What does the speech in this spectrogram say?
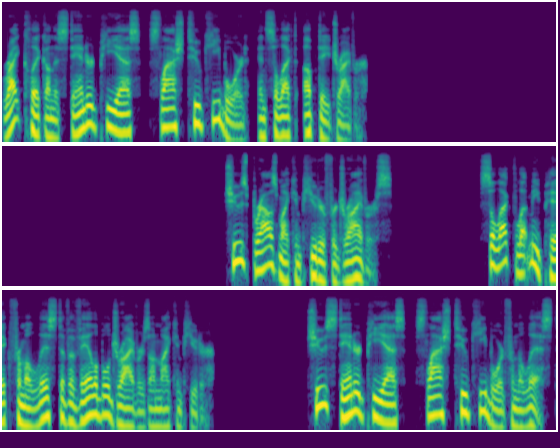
Right-click on the standard PS/2 keyboard and select Update Driver. Choose Browse My Computer for drivers. Select Let me pick from a list of available drivers on my computer. Choose Standard PS slash 2 keyboard from the list.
